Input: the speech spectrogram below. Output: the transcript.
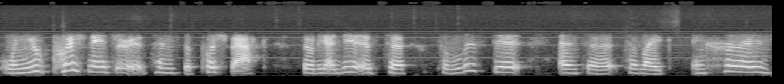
when you push nature, it tends to push back. So the idea is to to lift it and to to like encourage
